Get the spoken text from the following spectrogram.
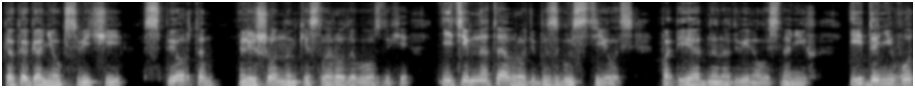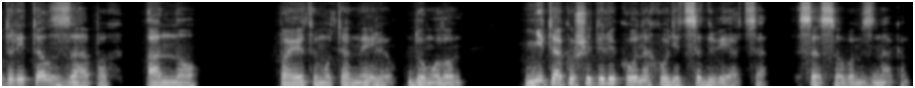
как огонек свечи в спертом, лишенном кислорода воздухе, и темнота вроде бы сгустилась, победно надвинулась на них, и до него долетал запах «оно». По этому тоннелю, думал он, не так уж и далеко находится дверца с особым знаком.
